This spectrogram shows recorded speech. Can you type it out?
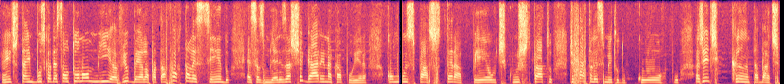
a gente está em busca dessa autonomia, viu, Bela, para estar tá fortalecendo essas mulheres a chegarem na capoeira como um espaço terapêutico, um espaço de fortalecimento do corpo. A gente canta, bate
